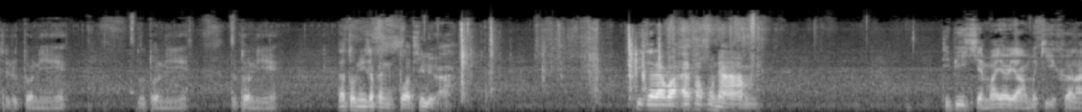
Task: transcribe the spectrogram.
จะดูตัวนี้ ดูตัวนี้ ดูตัวนี้ แล้วตัวนี้จะเป็นตัวที่เหลือ พี่จะได้ว่าไอ้พหูนาม ที่พี่เขียนมายาวๆเมื่อกี้คืออะไร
